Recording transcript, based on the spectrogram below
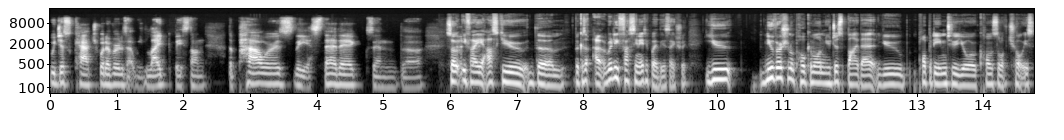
We just catch whatever it is that we like based on the powers, the aesthetics, and the So if I ask you the because I'm really fascinated by this actually, you new version of Pokemon, you just buy that, you plop it into your console of choice.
